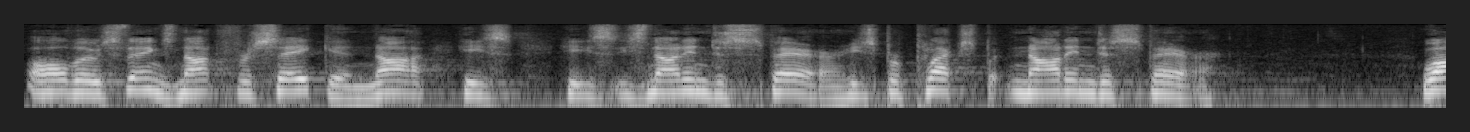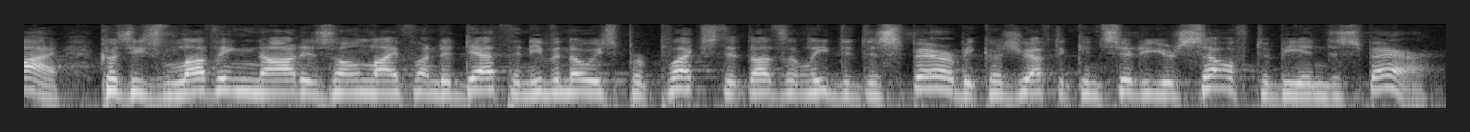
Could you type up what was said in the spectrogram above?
all those things, not forsaken, not he's he's he's not in despair. He's perplexed, but not in despair. Why? Because he's loving not his own life unto death. And even though he's perplexed, it doesn't lead to despair because you have to consider yourself to be in despair.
